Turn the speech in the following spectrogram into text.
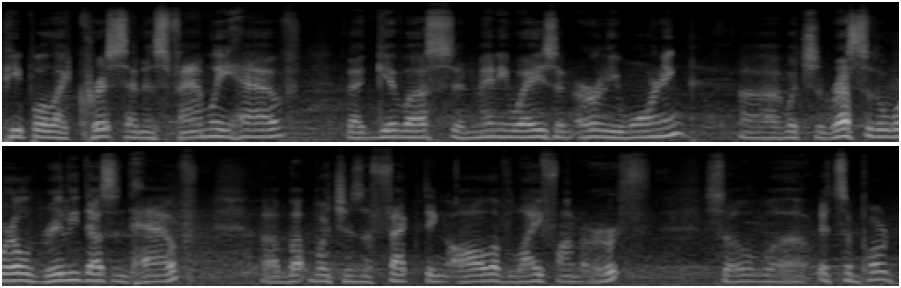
people like Chris and his family have that give us, in many ways, an early warning, uh, which the rest of the world really doesn't have, uh, but which is affecting all of life on Earth. So uh, it's important.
